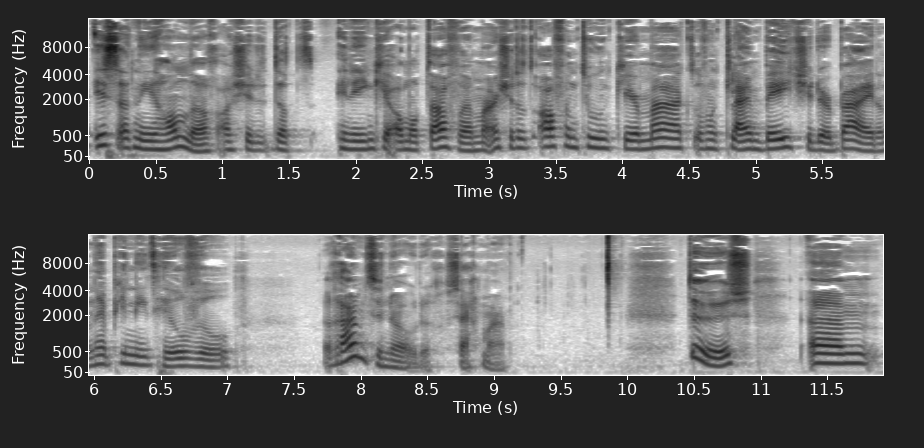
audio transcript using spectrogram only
is dat niet handig als je dat in één keer allemaal op tafel hebt. Maar als je dat af en toe een keer maakt of een klein beetje erbij, dan heb je niet heel veel ruimte nodig, zeg maar. Dus um,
